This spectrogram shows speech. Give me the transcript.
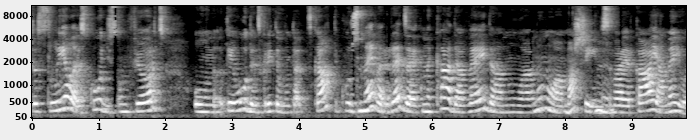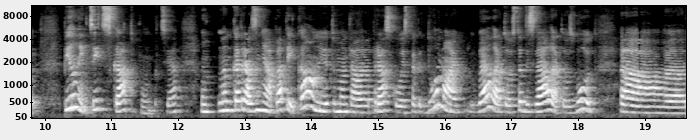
tas lielais kuģis un fjords, un tie ūdenskritumi un tādi skati, kurus nevar redzēt nekādā veidā no, nu, no mašīnas mm. vai ar kājām ejot. Pilnīgi cits skatu punkts. Ja? Un man katrā ziņā patīk kalnu, ja tu man tā prasa, ko es tagad domāju, vēlētos, tad es vēlētos būt uh,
